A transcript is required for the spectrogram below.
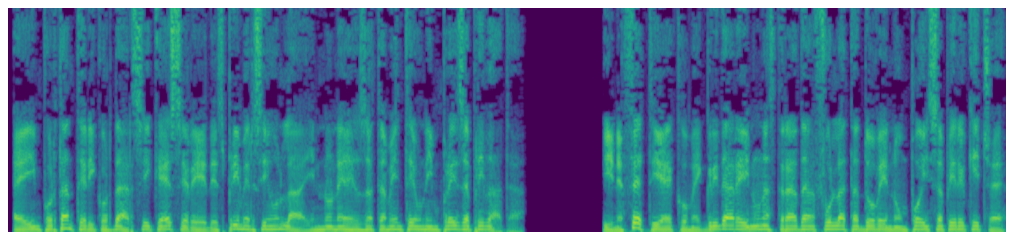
è importante ricordarsi che essere ed esprimersi online non è esattamente un'impresa privata. In effetti è come gridare in una strada affollata dove non puoi sapere chi c'è,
